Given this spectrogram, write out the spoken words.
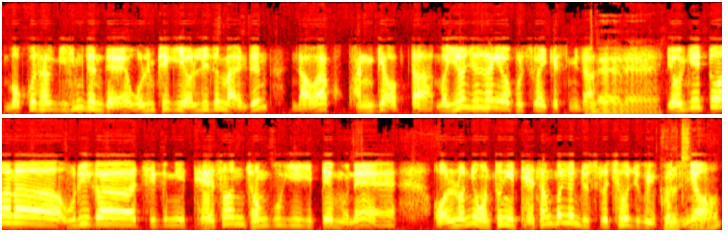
먹고 살기 힘든데 올림픽이 열리든 말든 나와 관계 없다. 뭐 이런 현상이라고 볼 수가 있겠습니다. 네, 네. 여기에 또 하나 우리가 지금이 대선 전국이기 때문에 언론이 온통 이 대선 관련 뉴스로 채워지고 있거든요. 그렇죠.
